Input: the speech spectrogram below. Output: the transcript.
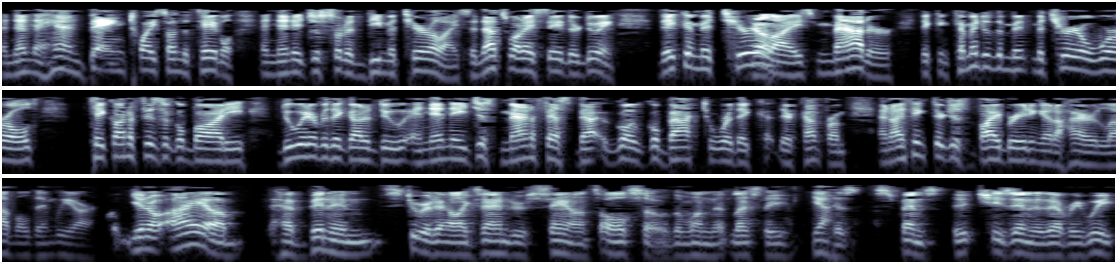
And then the hand banged twice on the table and then it just sort of dematerialized. And that's what I say they're doing. They can materialize yeah. matter. They can come into the material world, take on a physical body, do whatever they got to do, and then they just manifest back, go go back to where they they come from. And I think they're just vibrating at a higher level than we are. You know, I uh, have been in Stewart Alexander's séance also, the one that Leslie yeah. has spent. She's in it every week,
